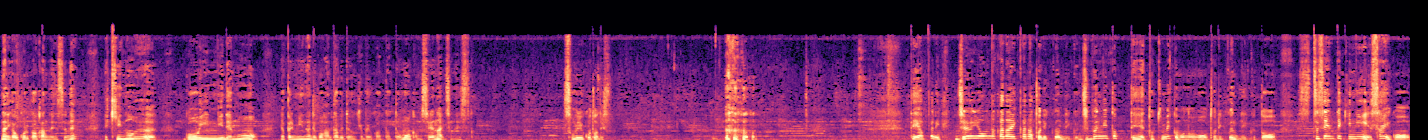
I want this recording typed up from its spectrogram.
何が起こるか分かんないですよね。昨日強引にでもやっぱりみんなでご飯食べておけばよかったって思うかもしれないじゃないですか。そういうことです。でやっぱり重要な課題から取り組んでいく。自分にとってときめくものを取り組んでいくと必然的に最後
